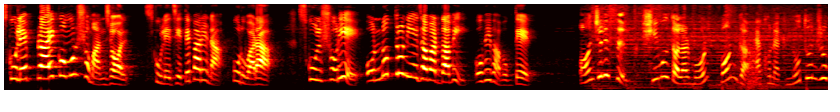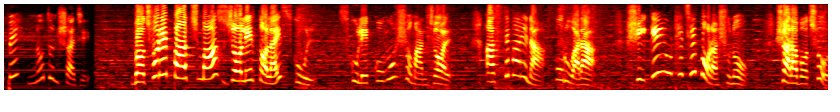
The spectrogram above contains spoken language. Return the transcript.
স্কুলে প্রায় কোমর সমান জল। স্কুলে যেতে পারে না পড়ুয়ারা। স্কুল সরিয়ে অন্যত্র নিয়ে যাওয়ার দাবি অভিভাবকদের। অঞ্জলি সিল্ক শিমুলতলার মোড় বনগা এখন এক নতুন রূপে নতুন সাজে। বছরে পাঁচ মাস জলের তলায় স্কুল। স্কুলে কোমর সমান জল। আসতে পারে না পড়ুয়ারা। শিখেই উঠেছে পড়াশুনো। সারা বছর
